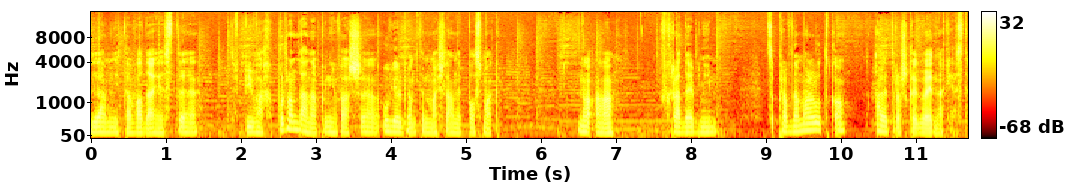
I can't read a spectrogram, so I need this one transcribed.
dla mnie ta wada jest e, w piwach pożądana, ponieważ e, uwielbiam ten maślany posmak. No a w hradebnim Co prawda malutko, ale troszkę go jednak jest.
